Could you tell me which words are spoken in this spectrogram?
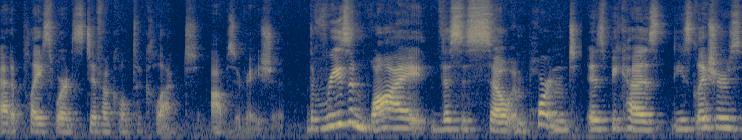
at a place where it's difficult to collect observation the reason why this is so important is because these glaciers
